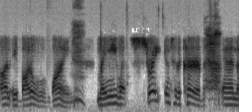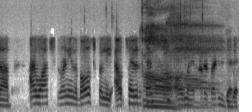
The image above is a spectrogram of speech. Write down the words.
on a bottle of wine. My knee went straight into the curb, and uh, I watched Running the Bulls from the outside of the fence. Oh. while All of my other buddies did it.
